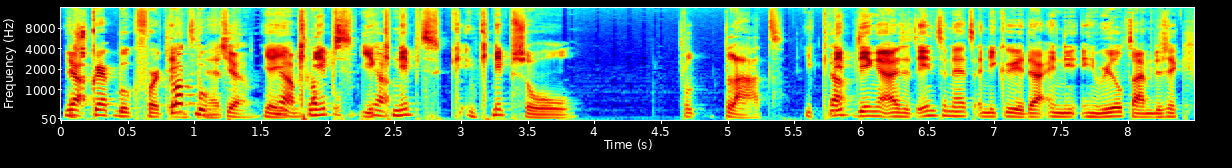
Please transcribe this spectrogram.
Ja. Een scrapbook voor het internet. Ja, je, Ja, knipt, je knipt een knipselplaat. Je knipt Ja. dingen uit het internet en die kun je daar in, in real time. Dus ik,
